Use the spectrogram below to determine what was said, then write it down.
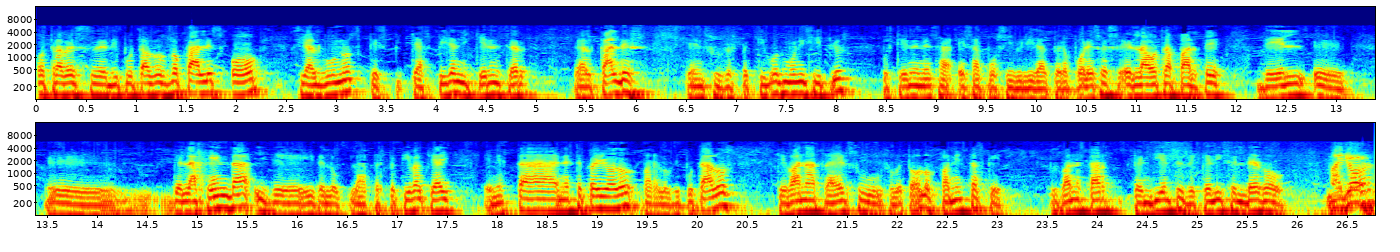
otra vez eh, diputados locales o si algunos que, que aspiran y quieren ser alcaldes en sus respectivos municipios pues tienen esa esa posibilidad pero por eso es, es la otra parte del eh, eh, de la agenda y de, y de lo- la perspectiva que hay en esta en este periodo para los diputados que van a traer su sobre todo los panistas que pues van a estar pendientes de qué dice el dedo mayor,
